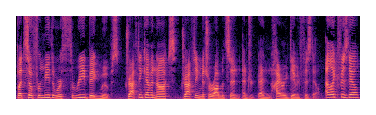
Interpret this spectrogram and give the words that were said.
But so for me, there were three big moves: drafting Kevin Knox, drafting Mitchell Robinson, and and hiring David Fizdale. I like Fizdale,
